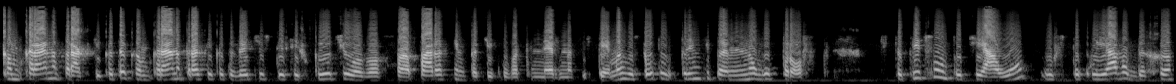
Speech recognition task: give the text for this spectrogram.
към края на практиката, към края на практиката вече ще си включила в парасимпатиковата нервна система, защото принципът е много прост. Статичното тяло успокоява дъха,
